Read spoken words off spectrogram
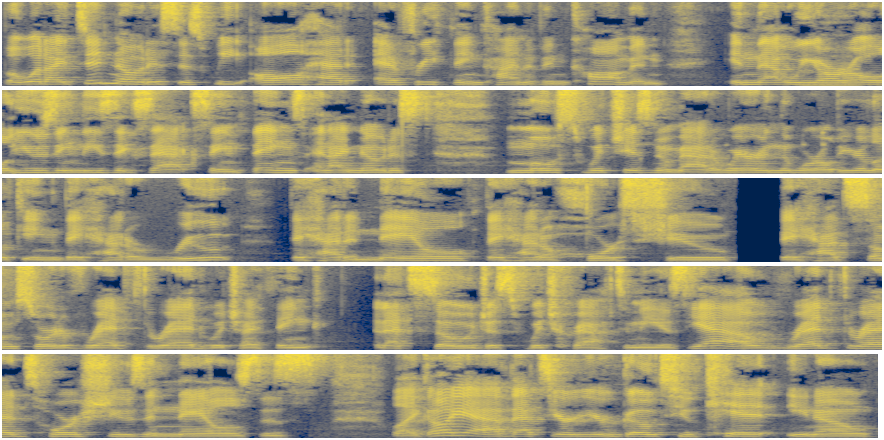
But what I did notice is we all had everything kind of in common in that we are mm-hmm. all using these exact same things. And I noticed most witches, no matter where in the world you're looking, they had a root, they had a nail, they had a horseshoe, they had some sort of red thread, which I think that's so just witchcraft to me is yeah, red threads, horseshoes, and nails is like, oh yeah, that's your your go-to kit, you know,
